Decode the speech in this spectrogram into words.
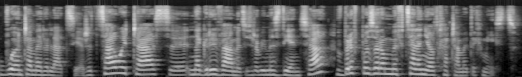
włączamy relacje, że cały czas y, nagrywamy coś, robimy zdjęcia, wbrew pozorom my wcale nie odhaczamy tych miejsc.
